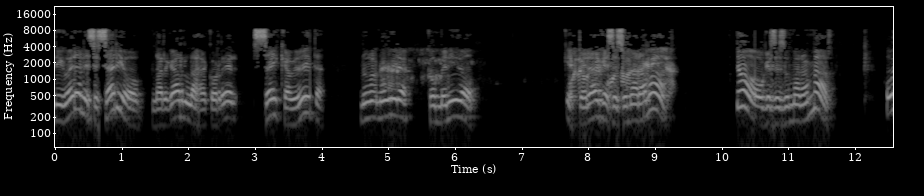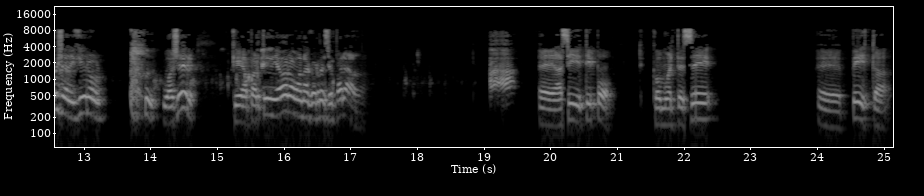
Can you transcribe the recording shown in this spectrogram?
Digo, ¿era necesario largarlas a correr seis camionetas? No, no hubiera convenido que esperar que se sumara más. No, que se sumaran más. Hoy ya dijeron, o ayer, que a partir de ahora van a correr separadas. Eh, así, tipo, como el TC eh, pista,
